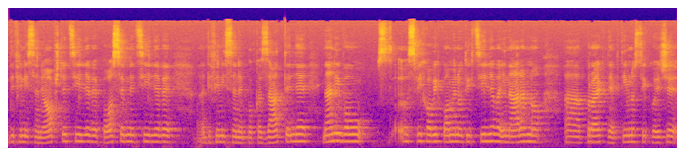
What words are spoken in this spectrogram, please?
definisane opšte ciljeve, posebne ciljeve, e, definisane pokazatelje na nivou svih ovih pomenutih ciljeva i naravno projektne aktivnosti će,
